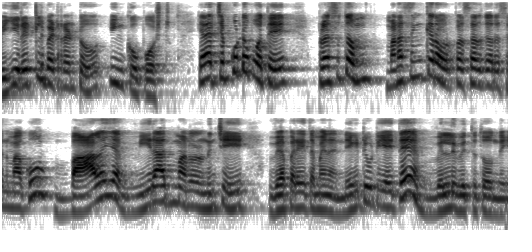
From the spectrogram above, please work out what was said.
వెయ్యి రెట్లు బెటర్ అంటూ ఇంకో పోస్ట్. ఇలా చెప్పుకుంటూ పోతే ప్రస్తుతం మనశంకర వరప్రసాద్ గారు సినిమాకు బాలయ్య వీరాభిమానుల నుంచి విపరీతమైన నెగిటివిటీ అయితే వెల్లువెత్తుతోంది.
